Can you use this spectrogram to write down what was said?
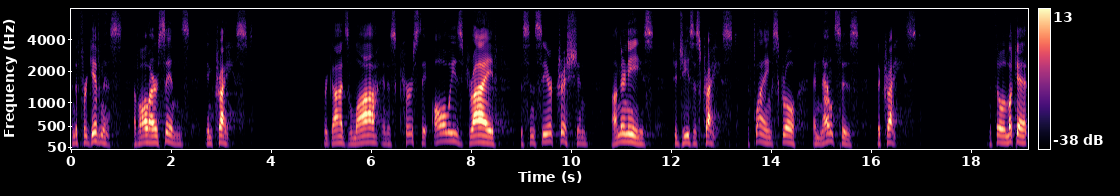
and the forgiveness of all our sins in Christ. For God's law and his curse, they always drive the sincere Christian on their knees to Jesus Christ. The flying scroll announces the Christ. And so look at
